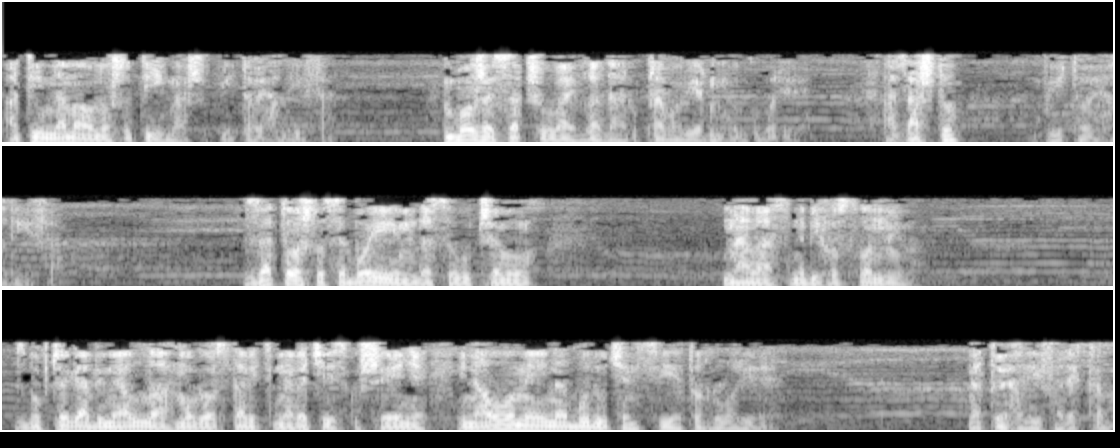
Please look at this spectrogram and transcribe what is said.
a ti nama ono što ti imaš, pitao je halifa. Bože, sačuvaj vladaru pravovjerni, odgovorio je. A zašto? upitao je halifa. Zato što se bojim da se u čemu na vas ne bih oslonio. Zbog čega bi me Allah mogao staviti na veće iskušenje i na ovome i na budućem svijetu, odgovorio je. Na to je halifa rekao.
